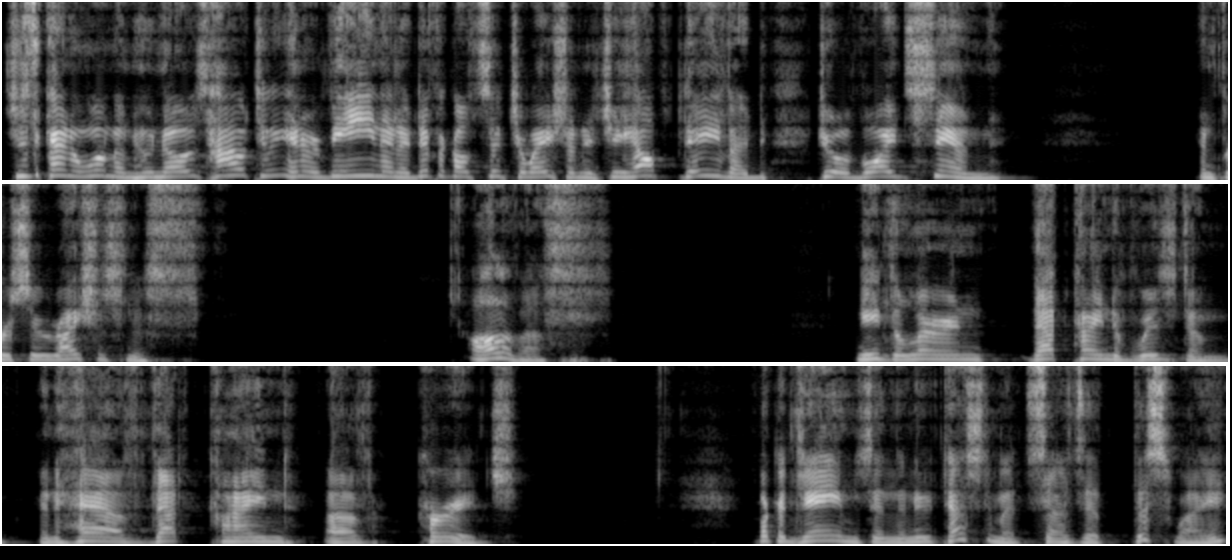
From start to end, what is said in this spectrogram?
She's the kind of woman who knows how to intervene in a difficult situation, and she helped David to avoid sin and pursue righteousness. All of us need to learn that kind of wisdom and have that kind of courage. Book of James in the New Testament says it this way.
